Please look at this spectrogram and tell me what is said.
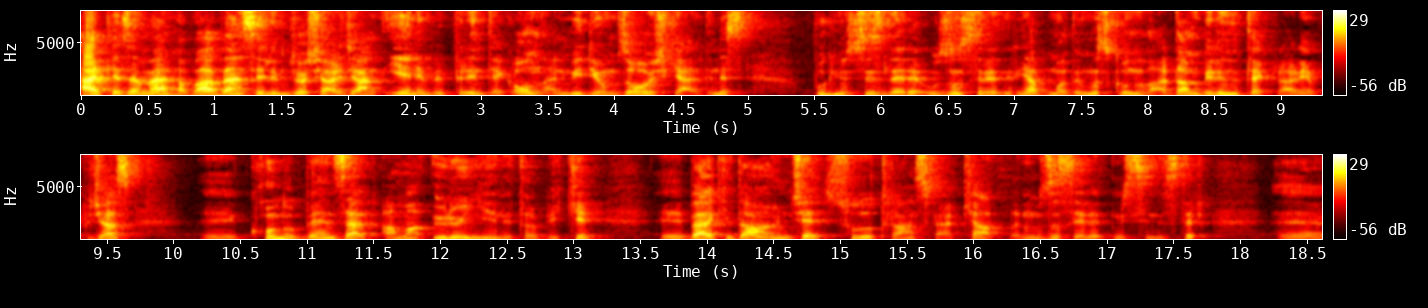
Herkese merhaba, ben Selim Coşarcan. Yeni bir Printek online videomuza hoş geldiniz. Bugün sizlere uzun süredir yapmadığımız konulardan birini tekrar yapacağız. Ee, konu benzer ama ürün yeni tabii ki. Ee, belki daha önce sulu transfer kağıtlarımızı seyretmişsinizdir. Ee,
